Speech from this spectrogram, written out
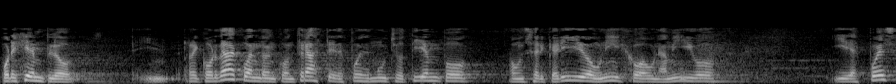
Por ejemplo, recordá cuando encontraste después de mucho tiempo a un ser querido, a un hijo, a un amigo, y después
